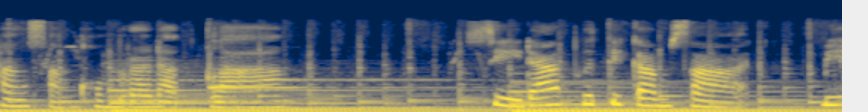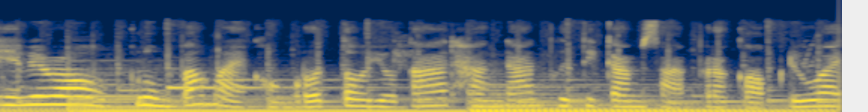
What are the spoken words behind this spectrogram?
ทางสังคมระดับกลาง 4. ด้านพฤติกรรมศาสตร์ behavioral กลุ่มเป้าหมายของรถโตโยต้าทางด้านพฤติกรรมศาสตร์ประกอบด้วย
